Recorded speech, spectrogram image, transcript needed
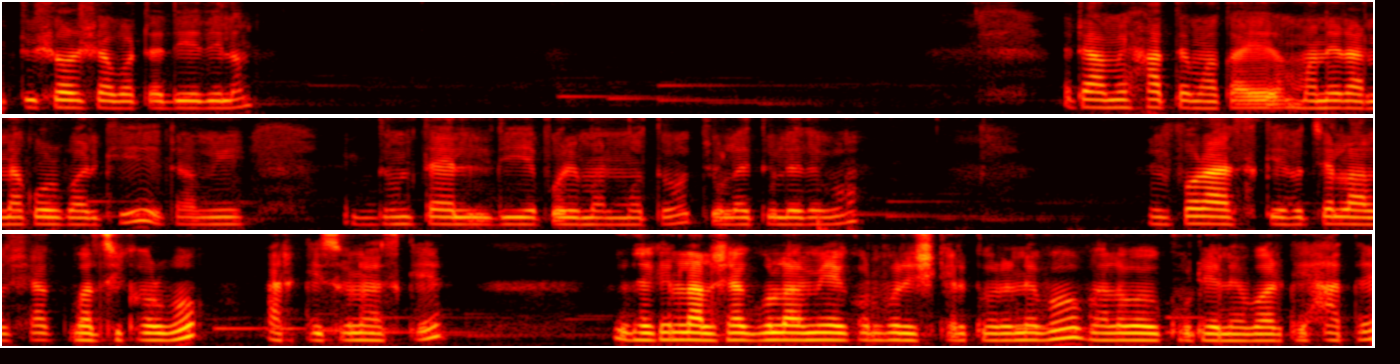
একটু সরষা বাটা দিয়ে দিলাম। এটা আমি হাতে মাখায় মানে রান্না করব আর কি। এটা আমি একদম তেল দিয়ে পরিমাণ মতো চুলায় তুলে দেবো। এরপর আজকে হচ্ছে লাল শাক ভাজি করব, আর কিছু না আজকে। দেখেন লাল শাকগুলো আমি এখন পরিষ্কার করে নেব, ভালোভাবে কুটে নেব আর কি হাতে।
